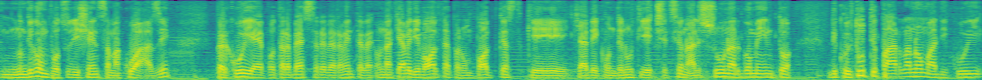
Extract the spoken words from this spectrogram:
non dico un pozzo di scienza, ma quasi. Per cui è, potrebbe essere veramente una chiave di volta per un podcast che, che ha dei contenuti eccezionali su un argomento di cui tutti parlano, ma di cui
